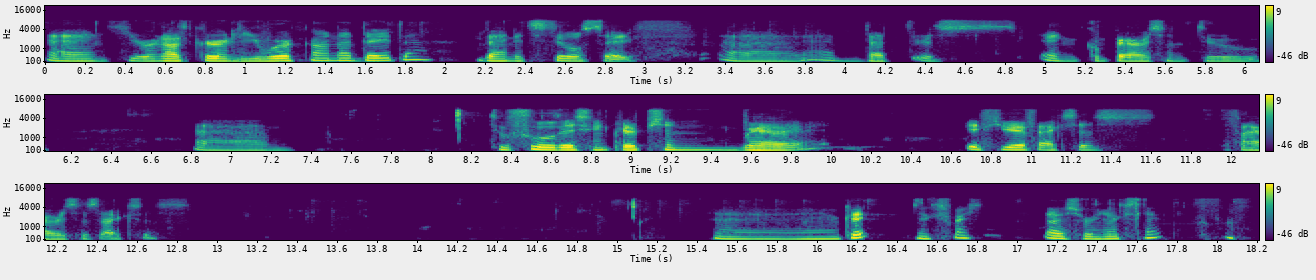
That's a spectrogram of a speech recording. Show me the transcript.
and you're not currently working on that data, then it's still safe. Uh, and that is in comparison to um, to full disk encryption, where if you have access, the virus has access. Uh, okay, next question. Oh, sorry, next slide.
